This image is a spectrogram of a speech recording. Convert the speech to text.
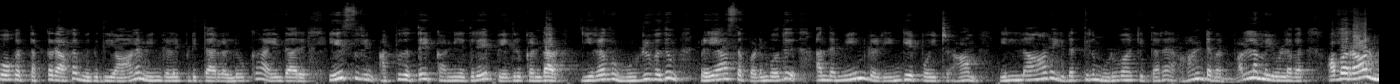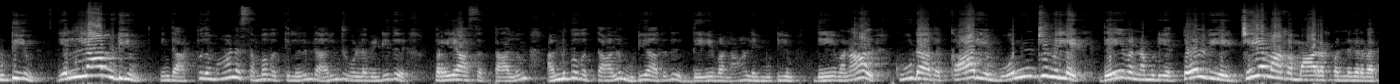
போகத்தக்கதாக மிகுதியான மீன்களை பிடித்தார்கள். லூக்கா ஐந்தாறு இயேசுவின் அற்புதத்தை கண்ணெதிரே பேதிரு கண்டார். இரவு முழுவதும் பிரயாசப்படும் போது அந்த மீன்கள் எங்கே போயிற்று? ஆம் இல்லாத இடத்திலும் உருவாக்கி தர ஆண்டவர் வல்லமை உள்ளவர் அவரால் முடியும் எல்லாம் முடியும். இந்த அற்புதமான சம்பவத்திலிருந்து அறிந்து கொள்ள வேண்டியது பிரயாசத்தாலும் அனுபவத்தாலும் முடியாதது தேவனாலே முடியும். தேவனால் கூடாத காரியம் ஒன்றுமில்லை. தேவன் நம்முடைய தோல்வியை ஜெயமாக மாற பண்ணுகிறவர்.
